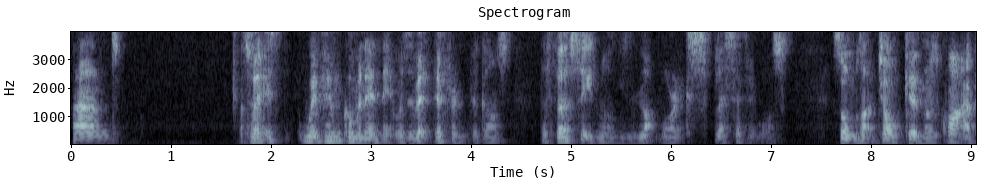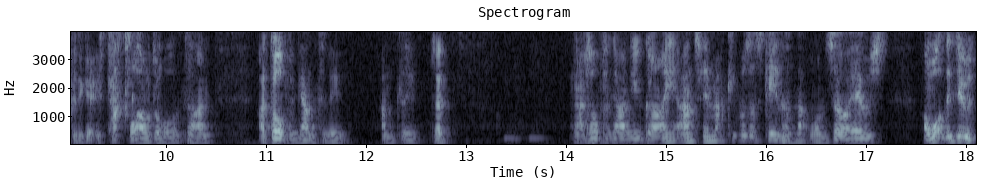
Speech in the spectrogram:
And so with him coming in, it was a bit different because the first season was a lot more explicit. It was. It's almost like Joel Kidman was quite happy to get his tackle out all the time. I don't think Anthony Anthony said. I don't think our new guy Anthony Mackie was as keen on that one. So it was, and what they do,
